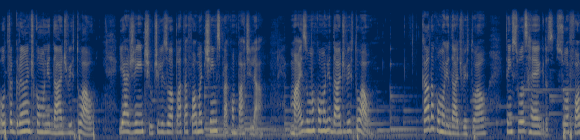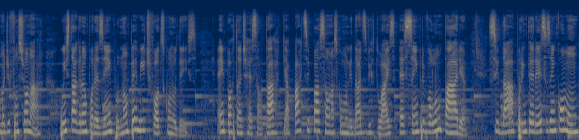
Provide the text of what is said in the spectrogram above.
outra grande comunidade virtual. E a gente utilizou a plataforma Teams para compartilhar. Mais uma comunidade virtual. Cada comunidade virtual tem suas regras, sua forma de funcionar. O Instagram, por exemplo, não permite fotos com nudez. É importante ressaltar que a participação nas comunidades virtuais é sempre voluntária, se dá por interesses em comum,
